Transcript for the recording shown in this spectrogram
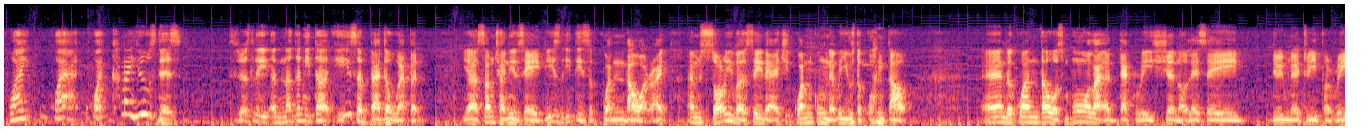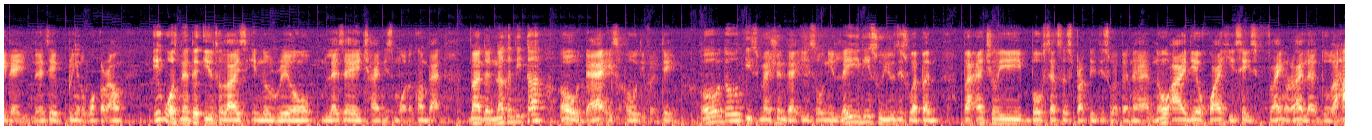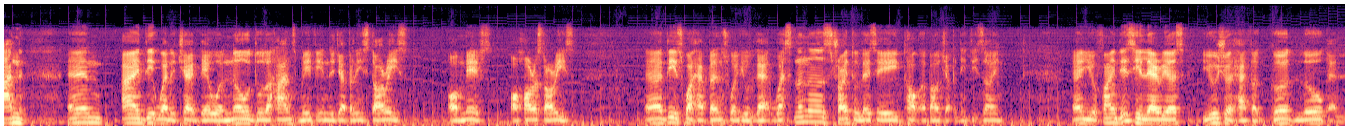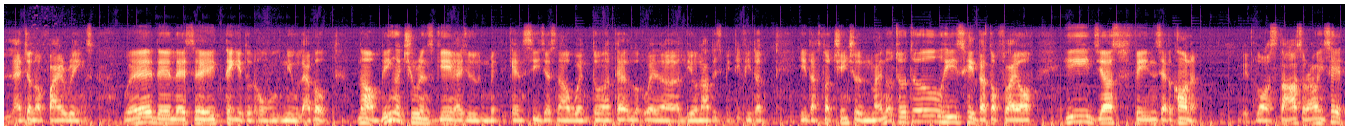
why, why, why can't I use this? Seriously, a Naginata is a better weapon. Yeah, some Chinese say this it is a Guan Dao, ah, right? I'm sorry if I say that actually Guan Gong never used the Guan Dao. And the Guan Dao was more like a decoration or let's say during military parade they let's say bring it walk around it was never utilized in the real let's say Chinese Mortal Kombat but the Naginata oh that is a whole different thing although it's mentioned that it's only ladies who use this weapon but actually both sexes practice this weapon I have no idea why he says flying around like Dullahan and I did went to check there were no Dullahans myth in the Japanese stories or myths or horror stories uh, this is what happens when you let Westerners try to let's say talk about Japanese design. And you find this hilarious, you should have a good look at Legend of Five Rings, where they let's say take it to the whole new level. Now, being a children's game, as you can see just now, when Donatello, when uh, Leonardo is being defeated, he does not change to minor turtle, his head does not fly off, he just faints at the corner, with a lot of stars around his head.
